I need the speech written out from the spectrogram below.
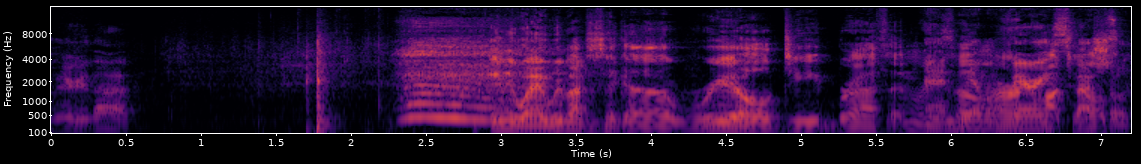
Very that. Anyway, we're about to take a real deep breath and we refill have a our very cocktails. special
